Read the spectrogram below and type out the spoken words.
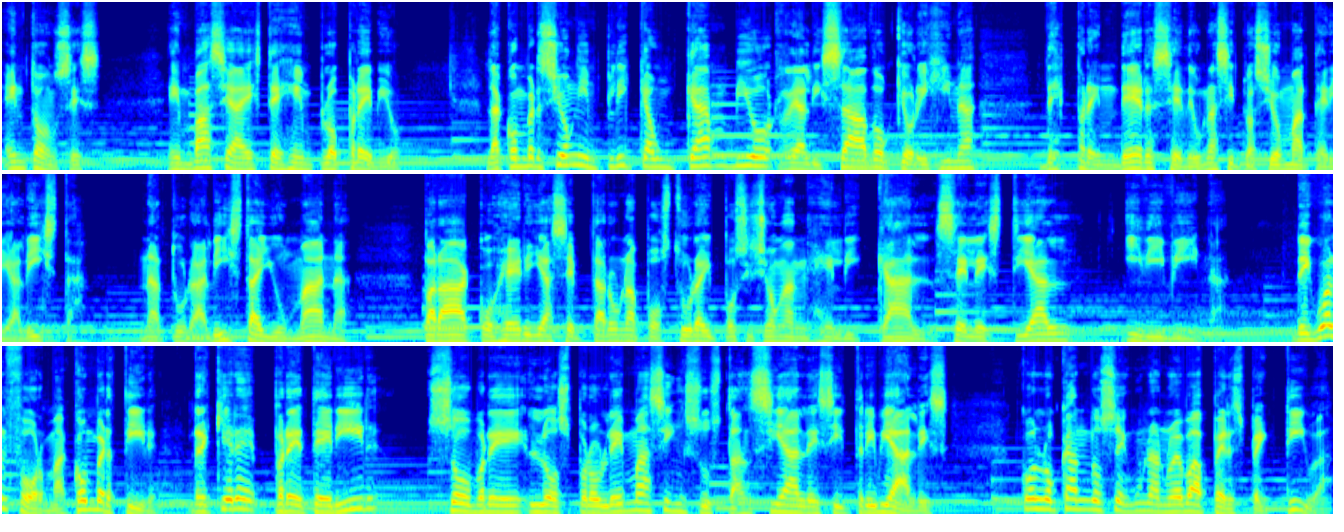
Entonces, en base a este ejemplo previo, la conversión implica un cambio realizado que origina desprenderse de una situación materialista, naturalista y humana, para acoger y aceptar una postura y posición angelical, celestial y divina. De igual forma, convertir requiere preterir sobre los problemas insustanciales y triviales, colocándose en una nueva perspectiva,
